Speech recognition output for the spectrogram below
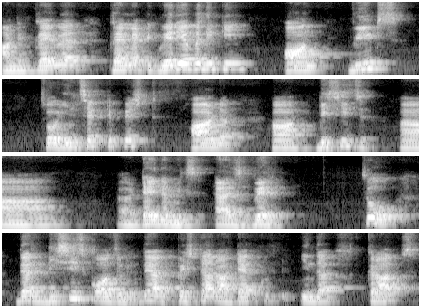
and climatic variability on weeds, so insect pest and uh, disease uh, uh, dynamics as well. So their disease caused, their pest are attacked in the crops.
